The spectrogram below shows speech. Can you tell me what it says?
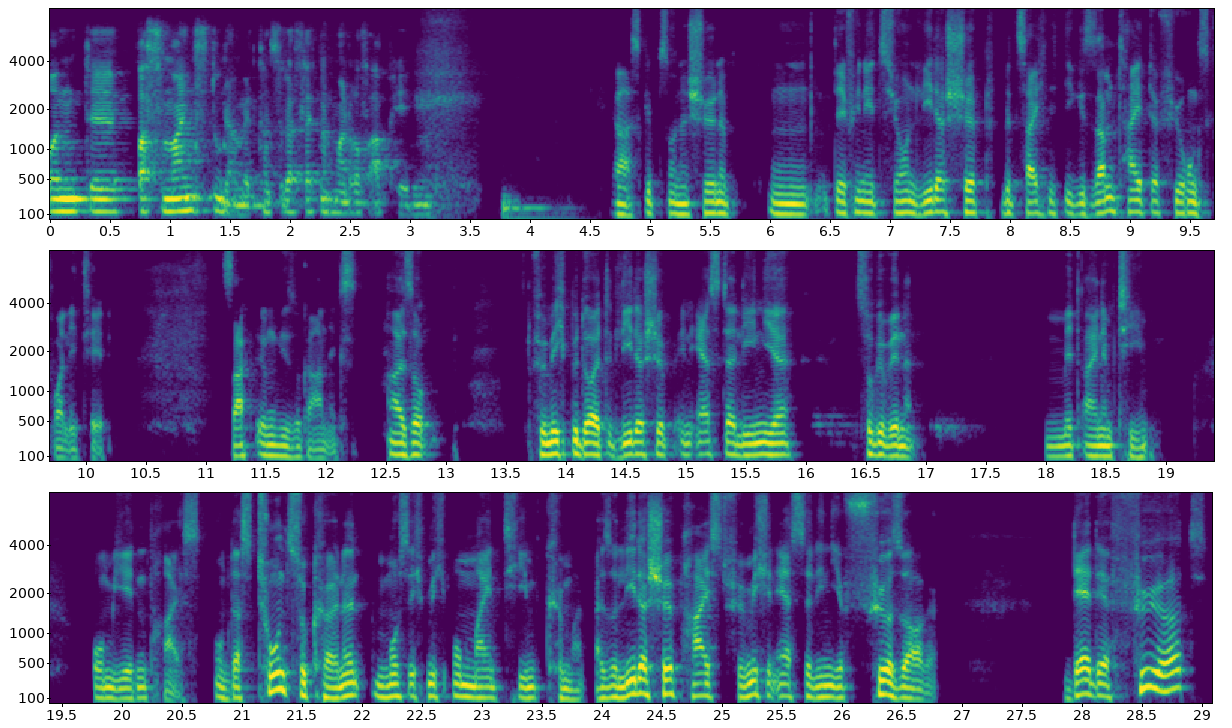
Und äh, was meinst du damit? Kannst du da vielleicht nochmal drauf abheben? Ja, es gibt so eine schöne mh, hm, Definition. Leadership bezeichnet die Gesamtheit der Führungsqualität. Sagt irgendwie so gar nichts. Also für mich bedeutet Leadership in erster Linie zu gewinnen mit einem Team um jeden Preis. Um das tun zu können, muss ich mich um mein Team kümmern. Also Leadership heißt für mich in erster Linie Fürsorge. Der, der führt,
